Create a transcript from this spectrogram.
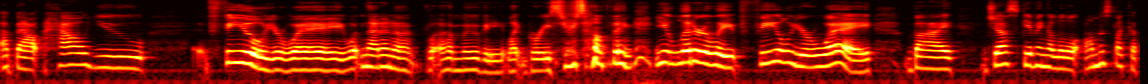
about how you feel your way. Wasn't that in a, a movie like Grease or something? You literally feel your way by just giving a little, almost like a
